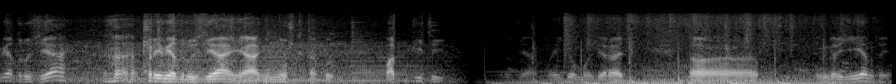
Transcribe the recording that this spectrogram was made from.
Привет, друзья! Привет, друзья! Я немножко такой подпитый. Друзья, мы идем выбирать э, ингредиенты.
